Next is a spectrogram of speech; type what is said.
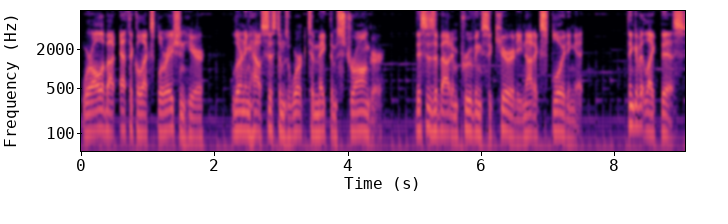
We're all about ethical exploration here, learning how systems work to make them stronger. This is about improving security, not exploiting it. Think of it like this.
